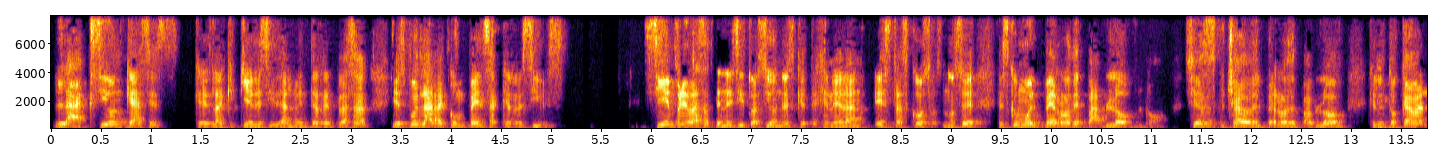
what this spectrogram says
la acción que haces, que es la que quieres idealmente reemplazar, y después la recompensa que recibes. Siempre vas a tener situaciones que te generan estas cosas. No sé, es como el perro de Pavlov, ¿no? Si has escuchado del perro de Pavlov, que le tocaban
